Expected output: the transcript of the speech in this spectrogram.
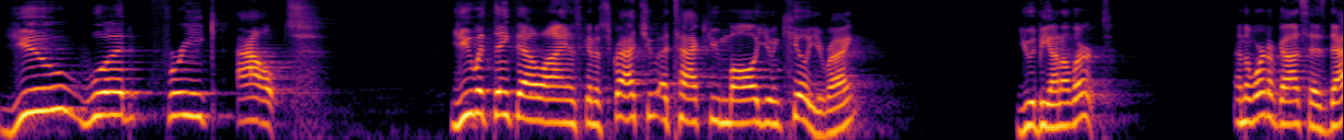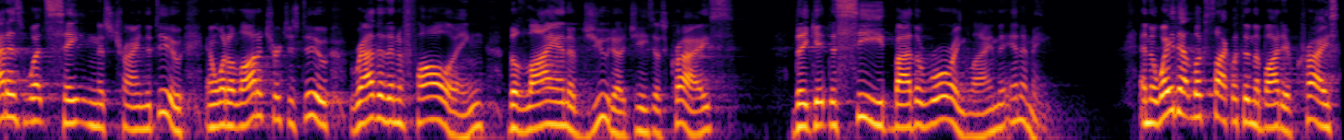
You would freak out. You would think that a lion is going to scratch you, attack you, maul you, and kill you, right? You would be on alert. And the Word of God says that is what Satan is trying to do. And what a lot of churches do, rather than following the lion of Judah, Jesus Christ, they get deceived by the roaring lion, the enemy. And the way that looks like within the body of Christ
